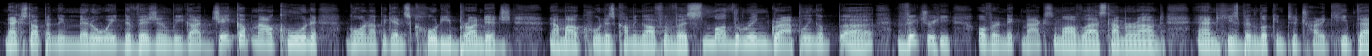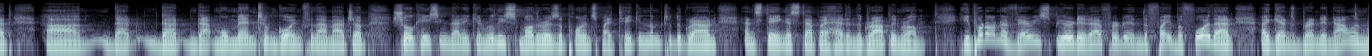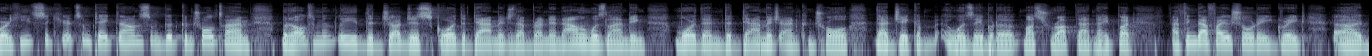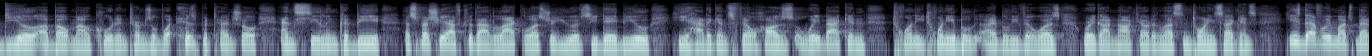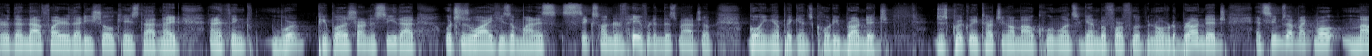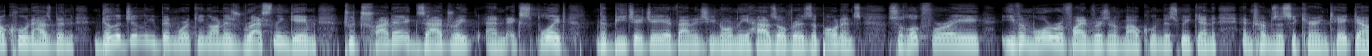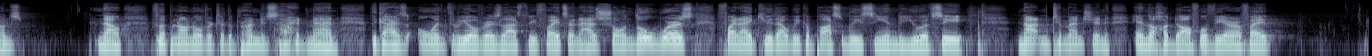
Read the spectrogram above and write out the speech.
Next up in the middleweight division, we got Jacob Malkoun going up against Cody Brundage. Now, Malkoun is coming off of a smothering grappling uh, victory over Nick Maximov last time around, and he's been looking to try to keep that uh, that that that momentum going for that matchup, showcasing that he can really smother his opponents by taking them to the ground and staying a step ahead in the grappling realm. He put on a very spirited effort in the fight before that against Brendan Allen, where he secured some takedowns, some good control time, but ultimately the judges scored the damage that Brendan Allen was landing more than the damage and control that Jacob was able to muster up that night. But I think that fight showed a great uh, deal about Malkoun in terms of what his potential and ceiling could be, especially after that lackluster UFC debut he had against Phil Hawes way back in 2020, I believe it was, where he got knocked out in less than 20 seconds. He's definitely much better than that fighter that he showcased that night, and I think people are starting to see that, which is why he's a minus 600 favorite in this matchup going up against Cody Brundage. Just quickly touching on Malkoun once again before flipping over to Brundage, it seems that Mike Malkoun has been diligently been working on his wrestling game to try to exaggerate and exploit the BJJ advantage he normally has over his opponents. So look for a even more refined version of Malkoun this weekend in terms of securing takedowns. Now, flipping on over to the Brundage side, man, the guy's 0 3 over his last three fights and has shown the worst fight IQ that we could possibly see in the UFC. Not to mention in the Rodolfo Vieira fight,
